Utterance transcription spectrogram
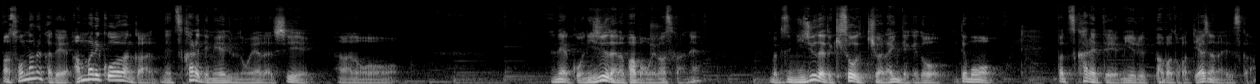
まあ、そんな中であんまりこうなんかね疲れて見えるのも嫌だしあのねこう20代のパパもいますからね、まあ、別に20代と競う気はないんだけどでもやっぱ疲れて見えるパパとかって嫌じゃないですか。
